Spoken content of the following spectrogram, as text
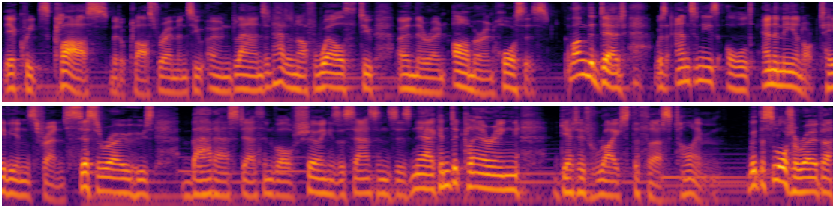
the equites class, middle-class Romans who owned land and had enough wealth to own their own armor and horses. Among the dead was Antony's old enemy and Octavian's friend Cicero, whose badass death involved showing his assassins his neck and declaring, get it right the first time. With the slaughter over,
